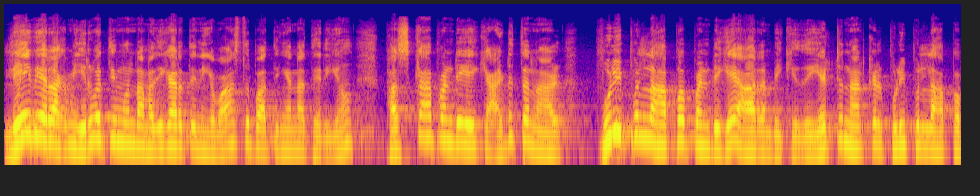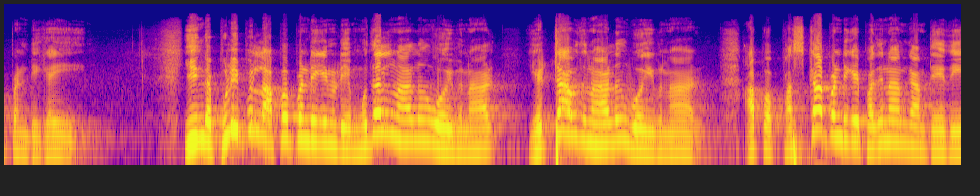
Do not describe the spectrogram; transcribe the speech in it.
லேவியராகம் இருபத்தி மூன்றாம் அதிகாரத்தை நீங்கள் வாஸ்து பார்த்தீங்கன்னா தெரியும் பஸ்கா பண்டிகைக்கு அடுத்த நாள் புளிப்புள்ள அப்ப பண்டிகை ஆரம்பிக்குது. எட்டு நாட்கள் புளிப்புள்ள அப்ப பண்டிகை. இந்த புளிப்புள்ள அப்ப பண்டிகையினுடைய முதல் நாளும் ஓய்வு நாள் எட்டாவது நாளும் ஓய்வு நாள். அப்போ பஸ்கா பண்டிகை பதினான்காம் தேதி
